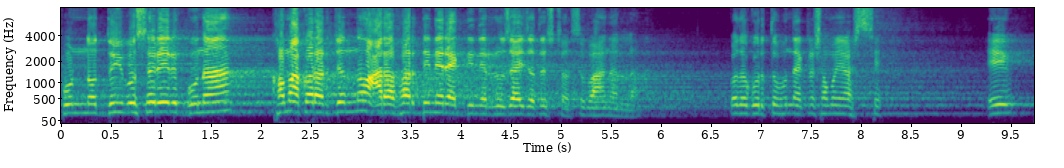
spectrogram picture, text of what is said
পূর্ণ দুই বছরের গুনাহ ক্ষমা করার জন্য আরফার দিনের একদিনের রোজাই যথেষ্ট সুবাহান আল্লাহ কত গুরুত্বপূর্ণ একটা সময় আসছে। এই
